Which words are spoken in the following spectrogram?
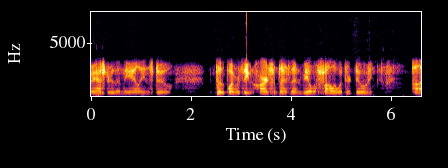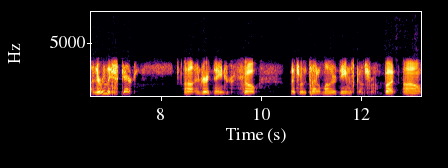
faster than the aliens do, to the point where it's even hard sometimes then to be able to follow what they're doing. Uh, and they're really scary uh, and very dangerous. So that's where the title Mother of Demons comes from. But um,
